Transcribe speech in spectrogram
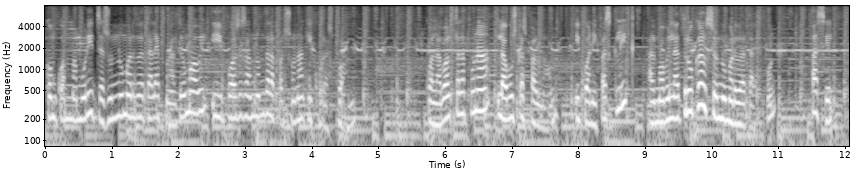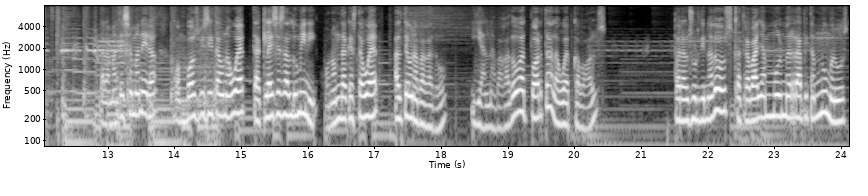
com quan memoritzes un número de telèfon al teu mòbil i poses el nom de la persona a qui correspon. Quan la vols telefonar, la busques pel nom i quan hi fas clic, el mòbil la truca al seu número de telèfon. Fàcil. De la mateixa manera, quan vols visitar una web, tecleges el domini o nom d'aquesta web al teu navegador i el navegador et porta a la web que vols. Per als ordinadors, que treballen molt més ràpid amb números,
